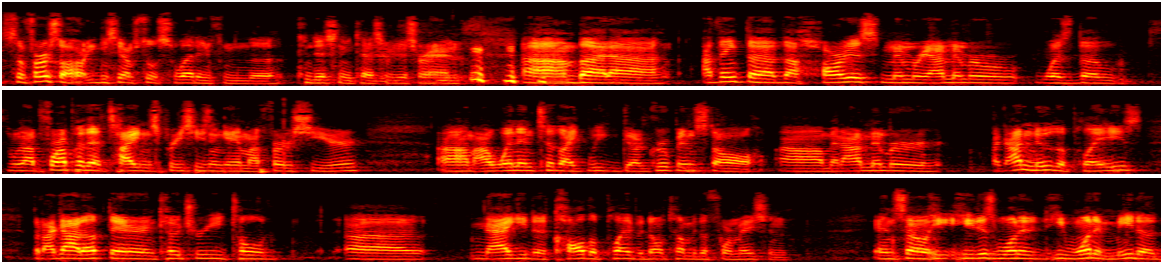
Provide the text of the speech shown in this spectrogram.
so first of all, you can see I'm still sweating from the conditioning test we just ran. um, but uh, I think the the hardest memory I remember was the before I played that Titans preseason game my first year. Um, I went into like we got a group install, um, and I remember like I knew the plays, but I got up there and Coach Reid told uh, Nagy to call the play, but don't tell me the formation. And so he, he just wanted he wanted me to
